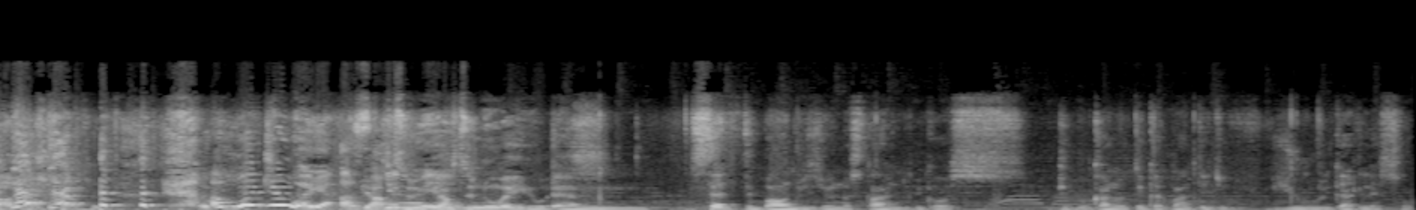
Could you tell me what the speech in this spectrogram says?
laugh, laugh. I'm wondering why you're you have asking to me. you have to know where you um set the boundaries you understand because people cannot take advantage of you regardless of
